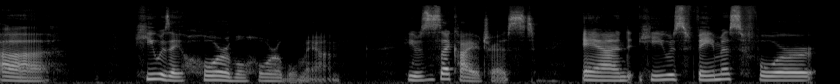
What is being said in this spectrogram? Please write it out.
uh he was a horrible horrible man. He was a psychiatrist and he was famous for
